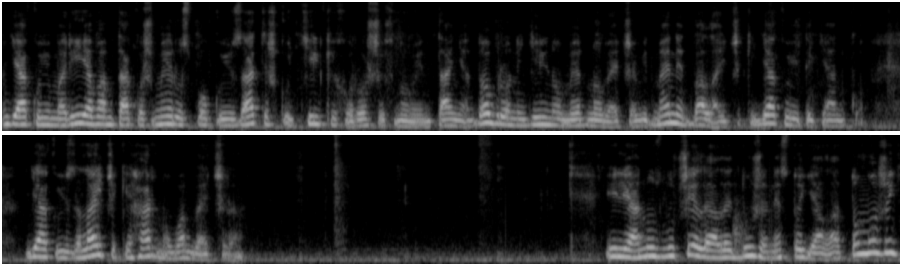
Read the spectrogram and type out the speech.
Дякую, Марія. Вам також миру, спокою, затишку, тільки хороших новин. Таня, доброго недільного, мирного вечора. Від мене два лайчики. Дякую, Тетянко. Дякую за лайчики. Гарного вам вечора. Ілля, ну злучили, але дуже не стояла. То може й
